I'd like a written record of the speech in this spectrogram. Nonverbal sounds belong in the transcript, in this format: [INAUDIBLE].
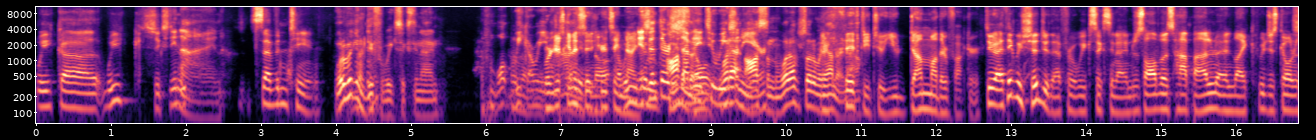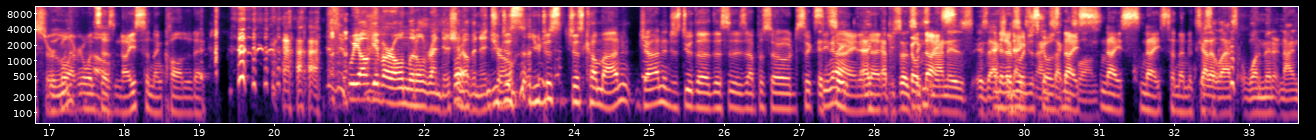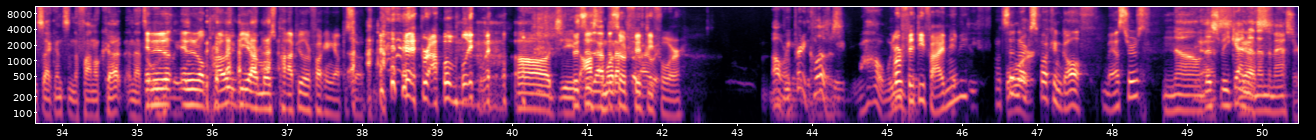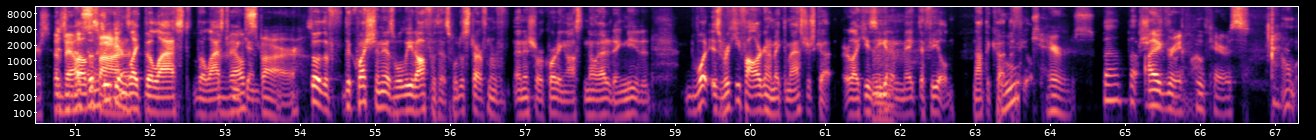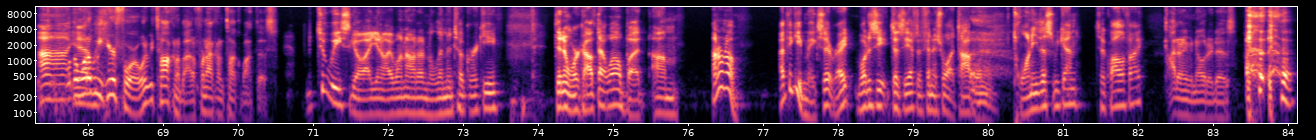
Week uh week 69. 17. What are we gonna do for week 69? What week are we? We're in just gonna sit here and say know. Are we nice. even- Isn't there Austin, 72 weeks what, in a year? Austin, what episode are we on There's right 52, you dumb motherfucker. Dude, I think we should do that for week 69. Just all of us hop on and like we just go in a circle. Spoon? Everyone Oh. says nice and then call it a day. [LAUGHS] we all give our own little rendition Right. of an You intro. just you [LAUGHS] just just come on, John, and just do the this is episode 69. It's, and then episode 69 nice. is is and actually then everyone just goes nice, long. nice, nice, and then it's It's got to last one minute nine seconds in the final cut, and that's and what we it'll release. and it'll probably be our most popular fucking episode. [LAUGHS] it probably will. Oh, geez. This is episode episode are we- 54 Oh, we're we pretty did close. Wow. we or 55, maybe. 54. What's the next fucking golf Masters? no, this Yes, weekend and then the Masters. The Is Val- Oh, this in weekend's like the last the last weekend. Valspar. So the the question is, we'll lead off with this. We'll just start from the initial recording. Austin, no editing needed. What is Rickie Fowler going to make the Masters cut, or like is he hmm. going to make the field, not the cut, the Who field? cares? I agree. Who cares? Oh, Uh, well, then what are we here for? What are we talking about if we're not going to talk about this? two weeks ago, I you know I went out on a limb and took Rickie. Didn't work out that well, but um, I don't know. I think he makes it right. What does he? Does he have to finish what top [SIGHS] twenty this weekend to qualify? I don't even know what it is. [COUGHS]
